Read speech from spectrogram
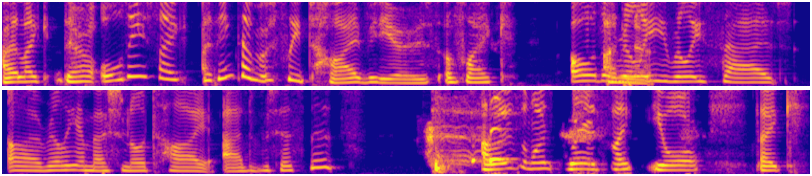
I like. There are all these like. I think they're mostly Thai videos of like. Oh, the I don't really, really sad, uh, really emotional Thai advertisements. Are those the ones where it's like you're like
